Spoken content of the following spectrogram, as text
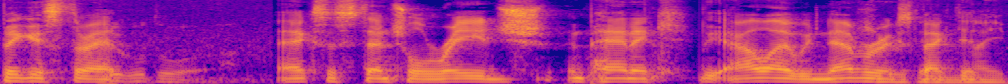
biggest threat. Existential rage and panic, the ally we never expected.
